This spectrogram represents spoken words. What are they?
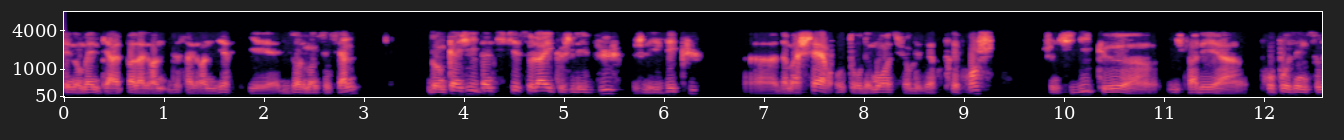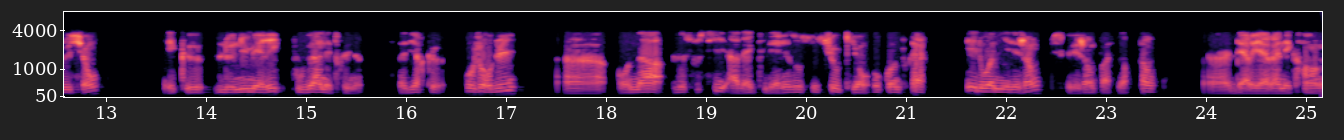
phénomène qui n'arrête pas de s'agrandir, qui est l'isolement social. Donc quand j'ai identifié cela et que je l'ai vu, je l'ai vécu euh, dans ma chair autour de moi sur des êtres très proches, je me suis dit que euh, il fallait euh, proposer une solution et que le numérique pouvait en être une. C'est-à-dire que aujourd'hui, on a le souci avec les réseaux sociaux qui ont au contraire éloigné les gens, puisque les gens passent leur temps derrière un écran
